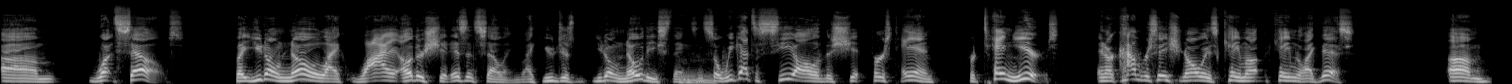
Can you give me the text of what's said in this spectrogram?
um, what sells. But you don't know like why other shit isn't selling. Like you just you don't know these things. And Mm. so we got to see all of this shit firsthand for 10 years. And our conversation always came up came like this. Um,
